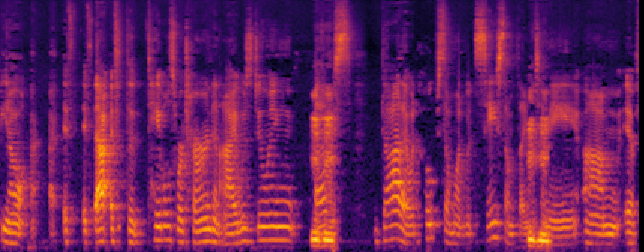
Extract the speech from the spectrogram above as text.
you know, if, if that if the tables were turned and I was doing Mhm. X, God, I would hope someone would say something to Mhm. me um, if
